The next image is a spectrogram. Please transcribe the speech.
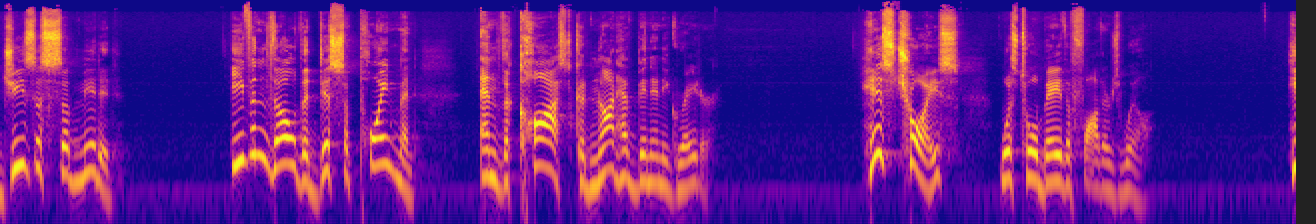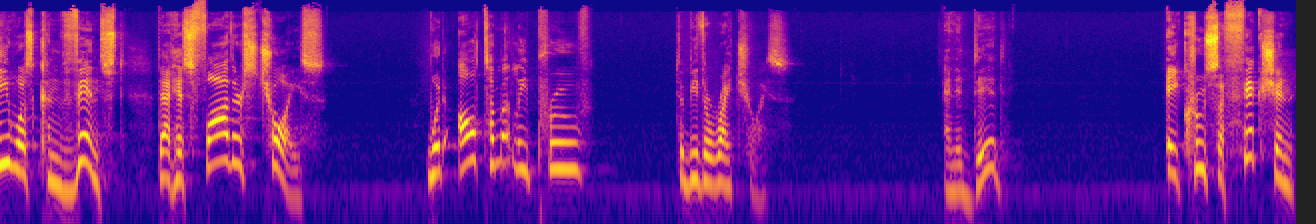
Jesus submitted. Even though the disappointment and the cost could not have been any greater. His choice was to obey the Father's will. He was convinced that his Father's choice would ultimately prove to be the right choice. And it did. A crucifixion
